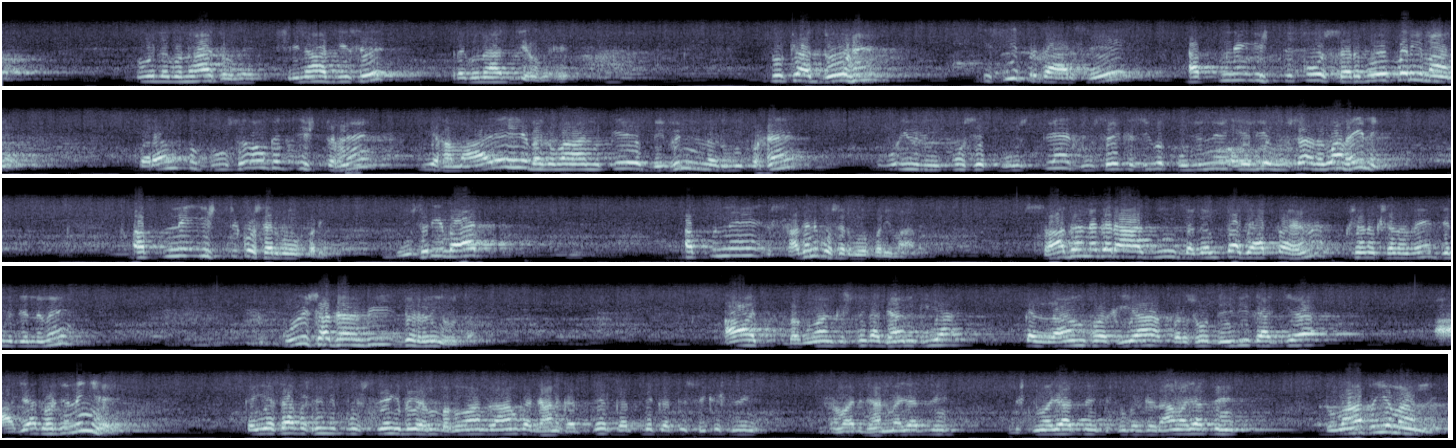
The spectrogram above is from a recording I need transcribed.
वो रघुनाथ हो गए, श्रीनाथ जी से रघुनाथ जी हो गए। तो क्या दो हैं? इसी प्रकार से अपने इष्ट को सर्वोपरि माने। परंतु दूसरों के जो इष्ट हैं, ये हमारे ही भगवान के विभिन्न रूप हैं। वो इन रूपों से पूजते हैं, दूसरे किसी को पूजने के लिए दूसरा भगवान है ही नहीं। अपने इष्ट को सर्वोपरि। दूसरी बात, अपने साधन को सर्वोपरि माने। साधन अगर आदमी बदलता जाता है ना क्षण क्षण में दिन दिन में कोई साधन भी दृढ़ नहीं होता। आज भगवान कृष्ण का ध्यान किया, कल राम का किया, परसों देवी का किया, आजा धैर्य नहीं है। कई ऐसा प्रश्न भी पूछते हैं कि भाई हम भगवान राम का ध्यान करते हैं, करते करते श्री कृष्ण हमारे ध्यान में आ जाते हैं, विष्णु आ जाते हैं, विष्णु करके राम आ जाते हैं। तो वहाँ तो ये मान ले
